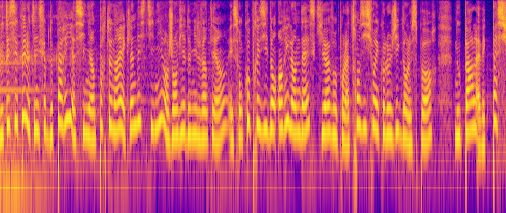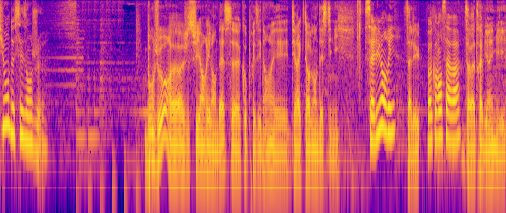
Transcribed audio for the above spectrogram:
Le TCP, le Tennis Club de Paris, a signé un partenariat avec l'Indestini en janvier 2021 et son coprésident Henri Landes, qui œuvre pour la transition écologique dans le sport, nous parle avec passion de ces enjeux. Bonjour, euh, je suis Henri Landès, euh, coprésident et directeur de Landestini. Salut Henri, Salut, Bon, comment ça va? Ça va très bien, Émilie.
